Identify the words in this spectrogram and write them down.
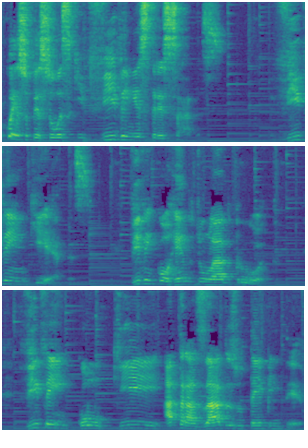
Eu conheço pessoas que vivem estressadas, vivem inquietas, vivem correndo de um lado para o outro, vivem como que atrasados o tempo inteiro.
